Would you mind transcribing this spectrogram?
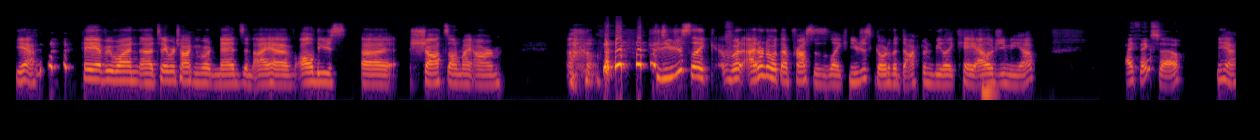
yeah. hey everyone, uh, today we're talking about Neds, and I have all these uh, shots on my arm. Could you just like what? I don't know what that process is like. Can you just go to the doctor and be like, "Hey, allergy me up"? I think so. Yeah,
